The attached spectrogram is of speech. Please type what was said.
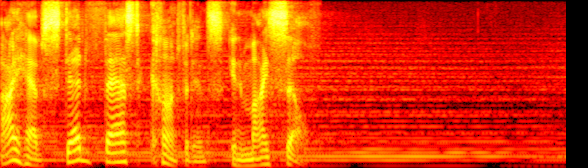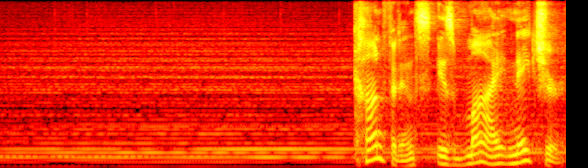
I have steadfast confidence in myself. Confidence is my nature.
